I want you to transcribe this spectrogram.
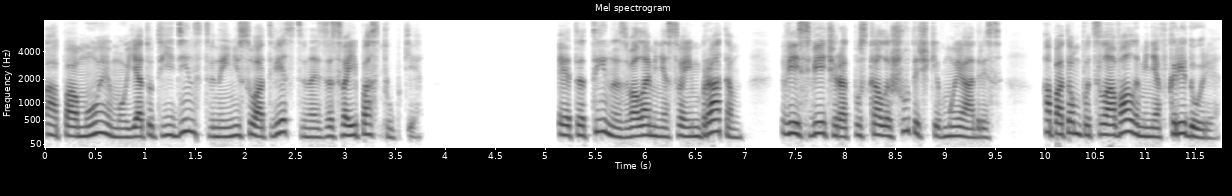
«А по-моему, я тут единственный несу ответственность за свои поступки», это ты назвала меня своим братом, весь вечер отпускала шуточки в мой адрес, а потом поцеловала меня в коридоре.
